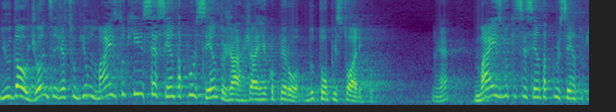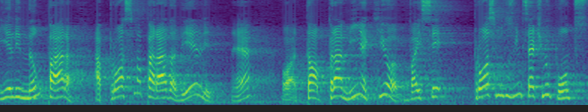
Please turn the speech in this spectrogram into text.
e o Dow Jones já subiu mais do que 60% já, já recuperou do topo histórico, né? Mais do que 60%, e ele não para. A próxima parada dele, né, ó, tá, para mim aqui, ó, vai ser próximo dos 27 mil pontos.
